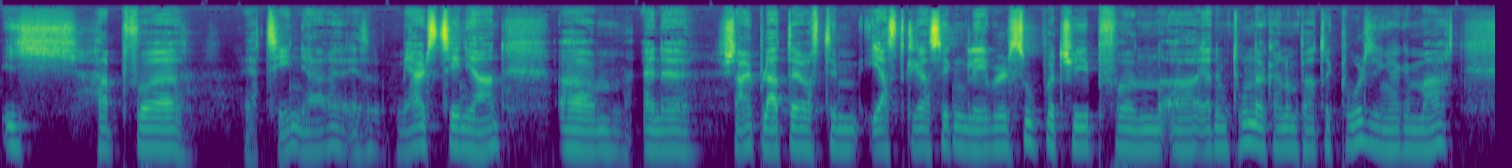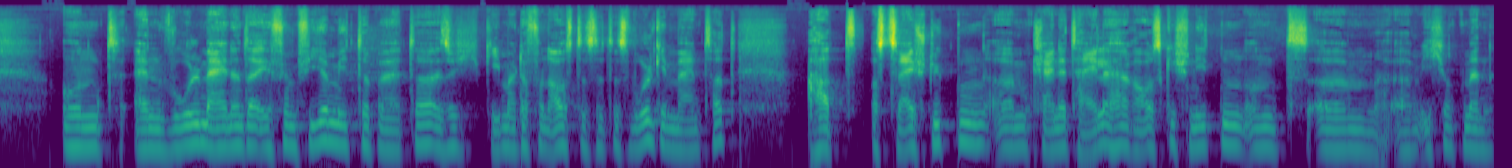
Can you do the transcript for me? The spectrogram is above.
Ich habe vor ja, zehn Jahre, also mehr als zehn Jahren, ähm, eine Schallplatte auf dem erstklassigen Label Supercheap von äh, Erdem Tunakan und Patrick Polsinger gemacht. Und ein wohlmeinender FM4-Mitarbeiter, also ich gehe mal davon aus, dass er das wohl gemeint hat, hat aus zwei Stücken ähm, kleine Teile herausgeschnitten und ähm, ähm ich und mein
